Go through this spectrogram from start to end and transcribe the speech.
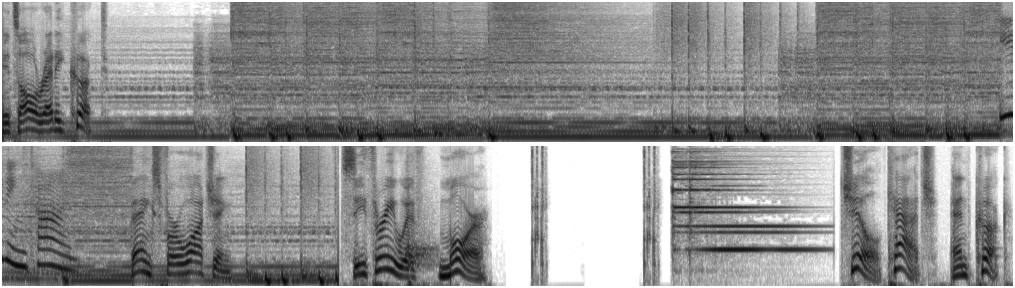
It's already cooked. Eating time. Thanks for watching. C3 with Moore. Chill, catch, and cook.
